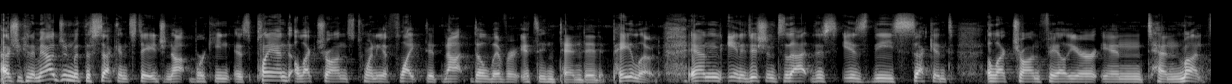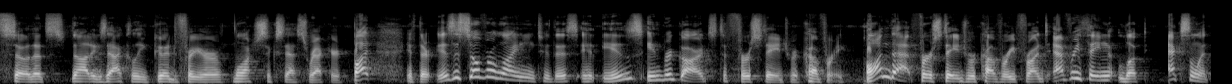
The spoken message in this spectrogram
As you can imagine, with the second stage not working as planned, Electron's 20th flight did not deliver its intended payload. And in addition to that, this is the second Electron failure in 10 months, so that's not exactly good for your launch success record. But if there is a silver lining to this, it is in regards to first stage recovery. On that first stage recovery front, everything looked excellent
